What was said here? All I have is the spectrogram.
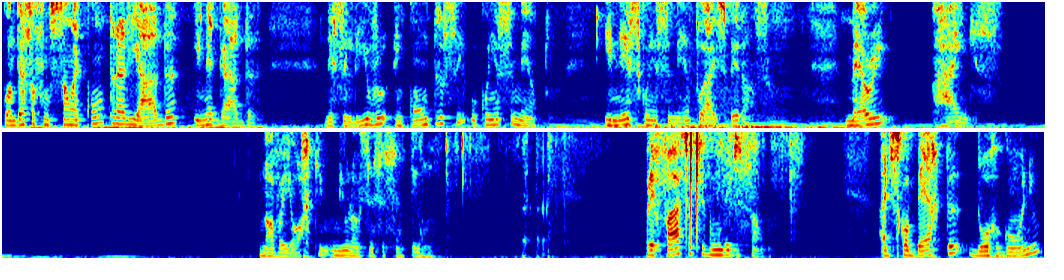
quando essa função é contrariada e negada. Nesse livro encontra-se o conhecimento, e nesse conhecimento há esperança. Mary Hines, Nova York, 1961. Prefácio à segunda edição. A descoberta do orgônio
